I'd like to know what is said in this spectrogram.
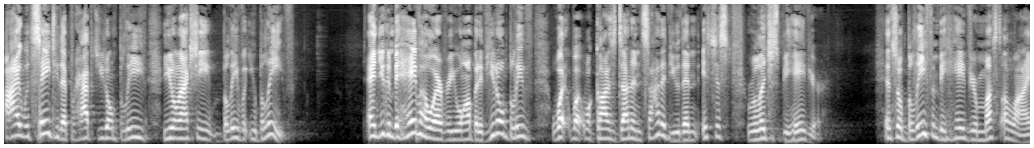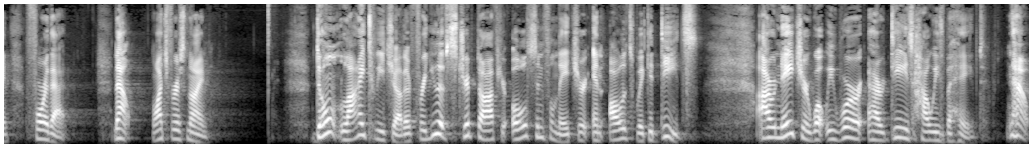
I would say to you that perhaps you don't believe, you don't actually believe what you believe. And you can behave however you want, but if you don't believe what, what, what God has done inside of you, then it's just religious behavior. And so belief and behavior must align for that. Now, watch verse 9. Don't lie to each other, for you have stripped off your old sinful nature and all its wicked deeds. Our nature, what we were, our deeds, how we've behaved. Now,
